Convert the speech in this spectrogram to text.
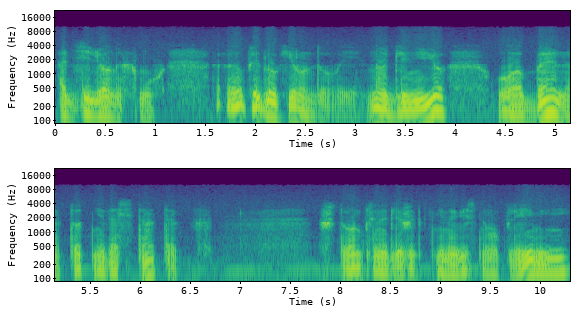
от зеленых мух. Ну, предлог ерундовый, но для нее у Абена тот недостаток, что он принадлежит к ненавистному племени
